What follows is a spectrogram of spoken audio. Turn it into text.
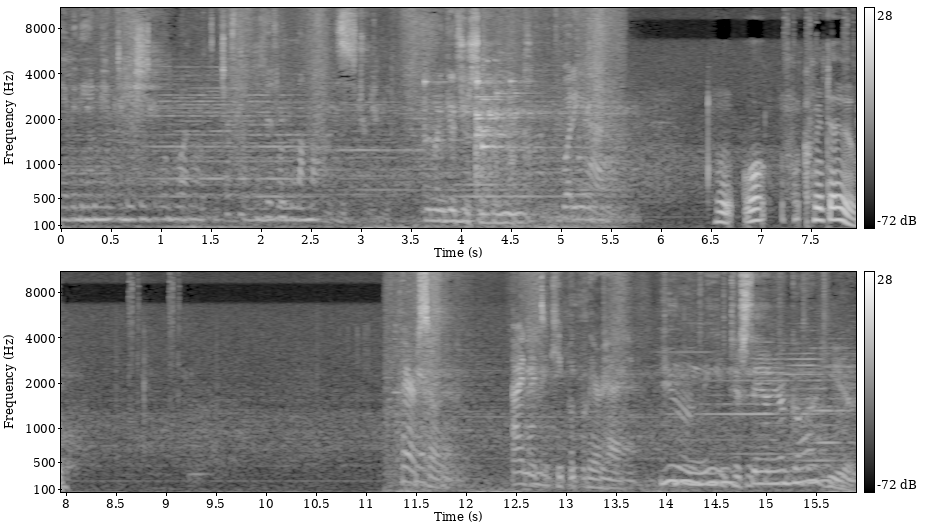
Maybe the incantation will work with just a little luck on the string. Can I get you something else? What do you have? Wh- What, what can I do? Pear soda. I need to keep a clear head. You need to stay on your guard here.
